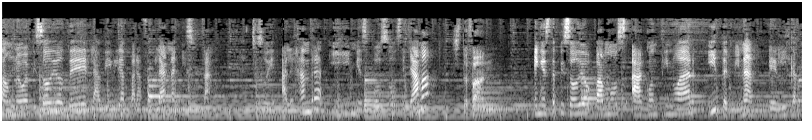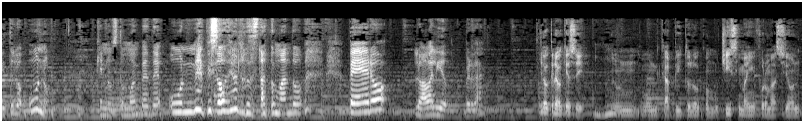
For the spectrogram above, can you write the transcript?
a un nuevo episodio de La Biblia para fulana y sultano. Yo soy Alejandra y mi esposo se llama Stefan. En este episodio vamos a continuar y terminar el capítulo 1, que nos tomó en vez de un episodio, nos está tomando, pero lo ha valido, ¿verdad? Yo creo que sí. un, un capítulo con muchísima información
